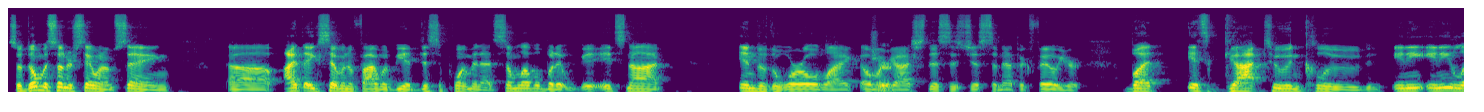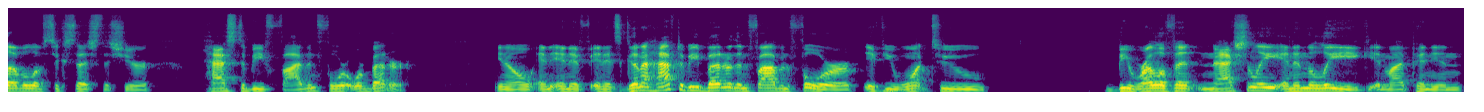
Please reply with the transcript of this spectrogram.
so don't misunderstand what I'm saying. Uh, I think seven and five would be a disappointment at some level, but it, it it's not end of the world. Like, oh Sure. my gosh, this is just an epic failure. But it's got to include any any level of success this year has to be five and four or better you know and and if and it's gonna have to be better than five and four if you want to be relevant nationally and in the league in my opinion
